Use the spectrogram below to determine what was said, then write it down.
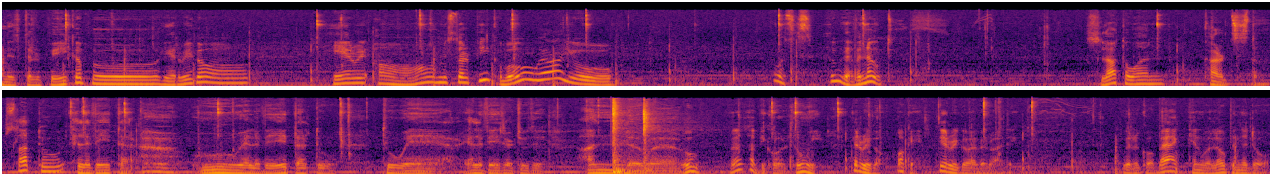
Mr. Peekaboo, here we go. Here we are, Mr. Peekaboo, where are you? What's this? Oh, we have a note. Slot 1, card system. Slot 2, elevator. Ooh, elevator to, to where? Elevator to the underwear. Ooh, that'd be cool to me. Here we go. Okay, here we go, everybody. We'll go back and we'll open the door.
